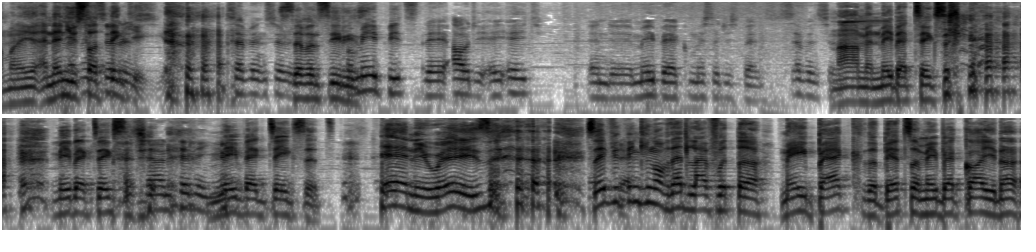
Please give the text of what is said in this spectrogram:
i'm gonna and then you start series. thinking Seven series. Seven series. For me, it beats the Audi A8 and the Maybach Mercedes Benz. Seven series. Nah, man, Maybach takes it. Maybach takes it. No, I'm telling you. Maybach takes it. Anyways, so if you're thinking of that life with the Maybach, the better Maybach car, you know,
